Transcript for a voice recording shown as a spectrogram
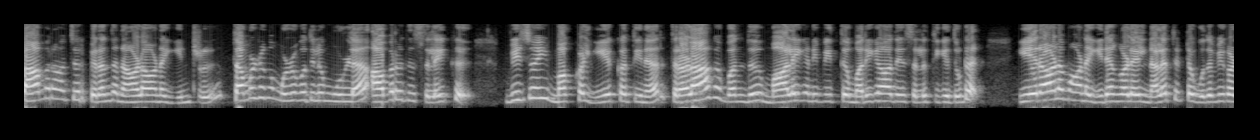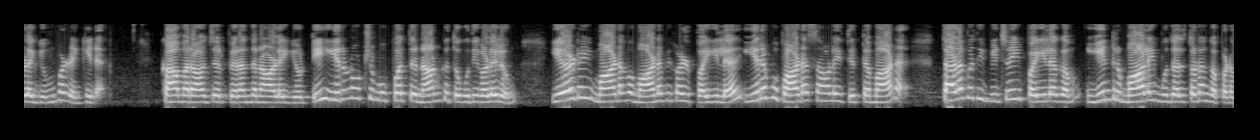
காமராஜர் பிறந்த நாளான இன்று தமிழகம் முழுவதிலும் உள்ள அவரது சிலைக்கு விஜய் மக்கள் இயக்கத்தினர் திரளாக வந்து மாலை அணிவித்து மரியாதை செலுத்தியதுடன் ஏராளமான இடங்களில் நலத்திட்ட உதவிகளையும் வழங்கினர். காமராஜர் பிறந்த நாளையொட்டி இருநூற்று முப்பத்து நான்கு தொகுதிகளிலும் ஏழை மாணவ மாணவிகள் பயில இரவு பாடசாலை திட்டமான தளபதி விஜய் பயிலகம் இன்று மாலை முதல் தொடங்கப்பட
